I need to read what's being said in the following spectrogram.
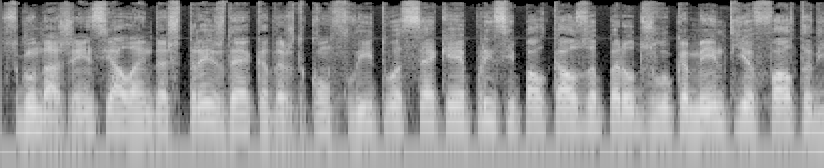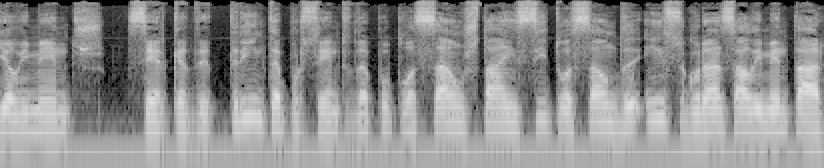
Segundo a agência, além das três décadas de conflito, a seca é a principal causa para o deslocamento e a falta de alimentos. Cerca de 30% da população está em situação de insegurança alimentar,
